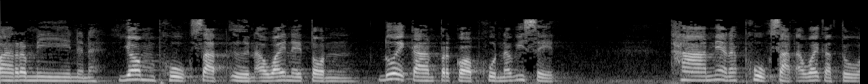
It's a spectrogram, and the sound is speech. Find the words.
บารมีเนี่ยนะย่อมผูกสัตว์อื่นเอาไว้ในตนด้วยการประกอบคุณวิเศษ ทานเนี่ยนะผูกสัตว์เอาไว้กับตัว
